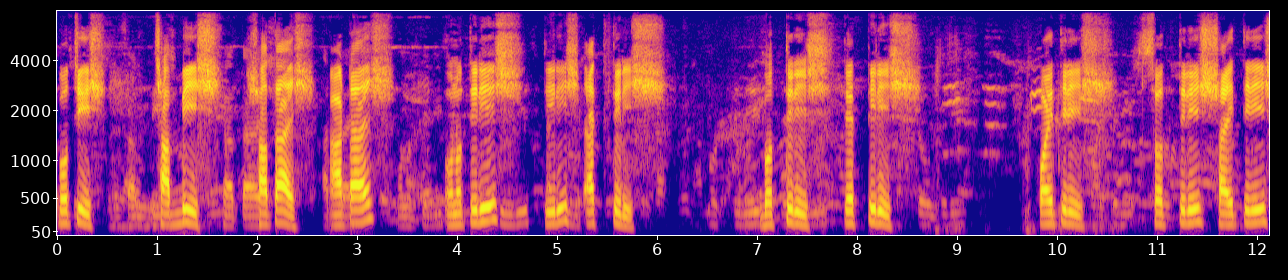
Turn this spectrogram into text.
পঁচিশ, ছাব্বিশ, সাতাশ, আঠাশ, উনতিরিশ, তিরিশ, একত্রিশ, বত্রিশ, তেত্রিশ, পঁয়ত্রিশ, ছত্রিশ সাঁত্রিশ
